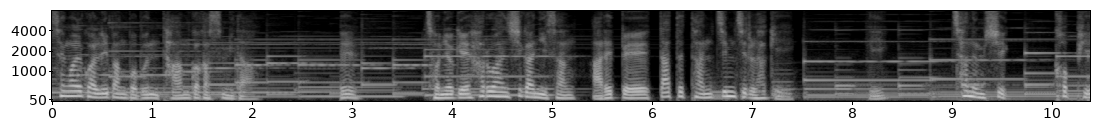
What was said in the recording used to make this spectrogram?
생활 관리 방법은 다음과 같습니다. 1. 저녁에 하루 1시간 이상 아랫배에 따뜻한 찜질을 하기. 2. 찬 음식, 커피,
